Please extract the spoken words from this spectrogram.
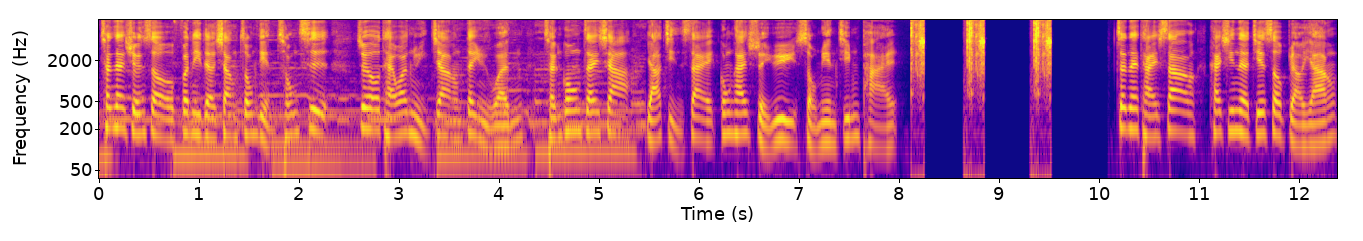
参赛选手奋力的向终点冲刺，最后台湾女将邓宇文成功摘下亚锦赛公开水域首面金牌。站在台上，开心的接受表扬。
